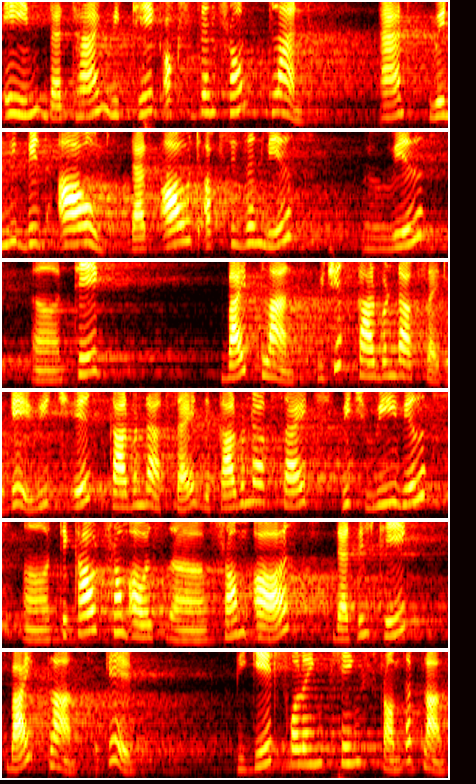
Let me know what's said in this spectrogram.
in, that time we take oxygen from plant. And when we breathe out, that out oxygen will, will uh, take by plants which is carbon dioxide okay? Which is carbon dioxide? The carbon dioxide which we will uh, take out from our uh, from us that will take by plants okay? We get following things from the plants.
